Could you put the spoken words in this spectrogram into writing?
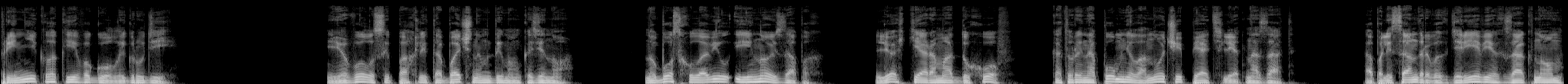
приникла к его голой груди. Ее волосы пахли табачным дымом казино. Но Босх уловил и иной запах. Легкий аромат духов, который напомнил о ночи пять лет назад. О палисандровых деревьях за окном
